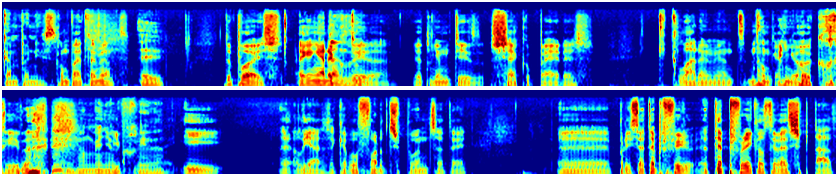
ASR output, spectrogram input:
companies. Completamente. Eh, Depois, a ganhar a Portanto- corrida, eu tinha metido Checo Pérez, que claramente não ganhou a corrida. não ganhou a E- corrida. E, aliás, acabou fora dos pontos até. Eh, por isso, até prefiro, até preferi que ele tivesse espetado.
